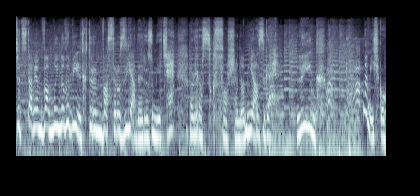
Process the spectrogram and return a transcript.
Przedstawiam wam mój nowy build, którym was rozjadę, rozumiecie? Rozkwoszę na miazgę. Link! Na miśku.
